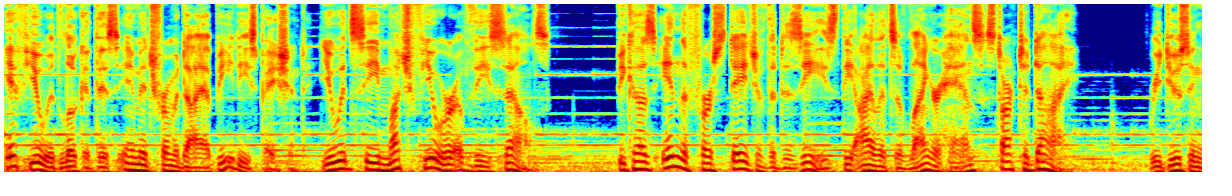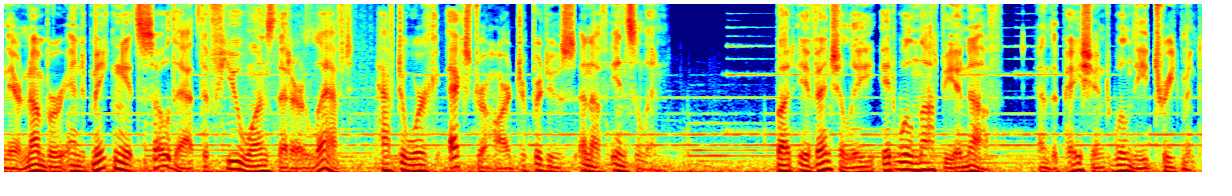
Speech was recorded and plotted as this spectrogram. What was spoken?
If you would look at this image from a diabetes patient, you would see much fewer of these cells. Because in the first stage of the disease, the islets of Langerhans start to die, reducing their number and making it so that the few ones that are left have to work extra hard to produce enough insulin. But eventually, it will not be enough, and the patient will need treatment.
